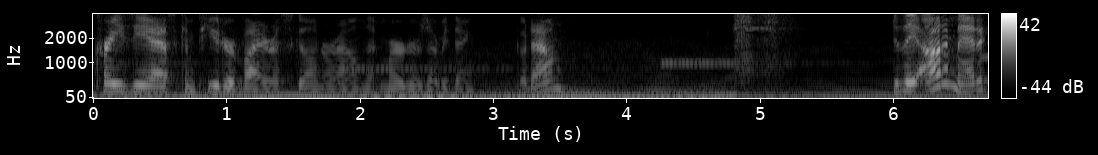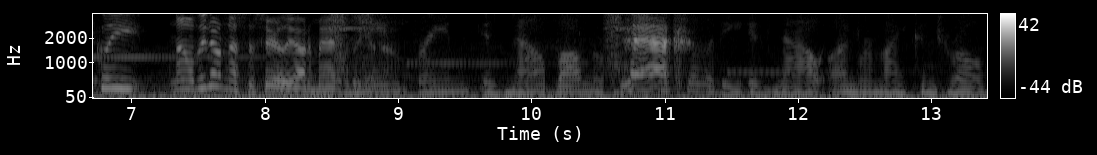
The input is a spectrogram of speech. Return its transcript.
crazy ass computer virus going around that murders everything. Go down? Do they automatically? No, they don't necessarily The automatically go down. mainframe is now vulnerable. This Hack. facility is now under my control.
